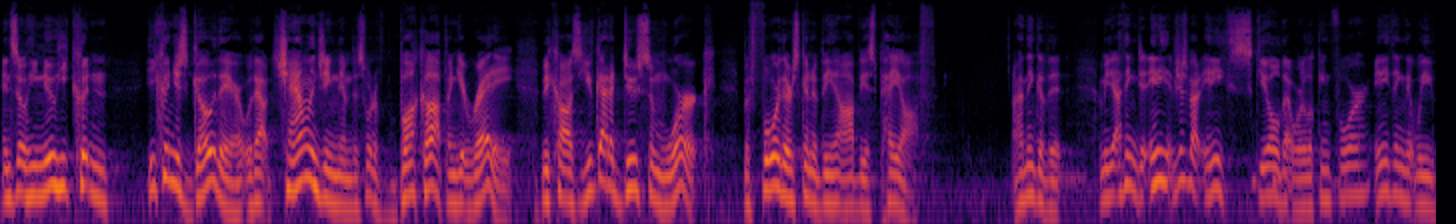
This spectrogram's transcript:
And so he knew he couldn't he couldn't just go there without challenging them to sort of buck up and get ready because you've got to do some work before there's going to be an obvious payoff. I think of it, I mean, I think any, just about any skill that we're looking for, anything that we,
